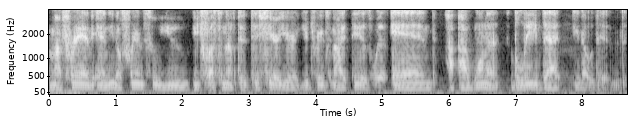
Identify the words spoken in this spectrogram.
my friend and you know friends who you you trust enough to, to share your your dreams and ideas with, and I, I want to believe that you know the,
